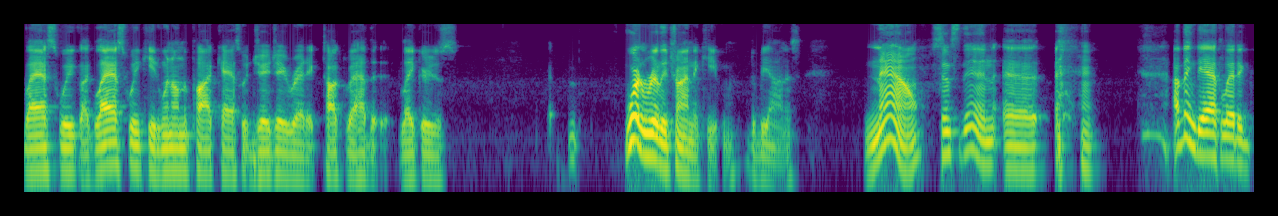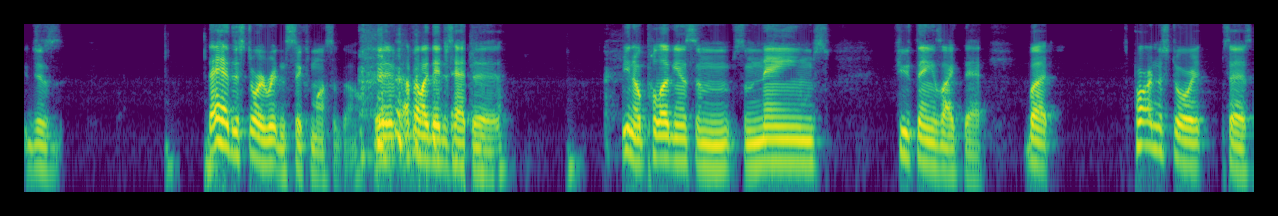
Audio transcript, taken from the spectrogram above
last week. Like last week, he went on the podcast with JJ Redick, talked about how the Lakers weren't really trying to keep him, to be honest. Now, since then, uh, I think the Athletic just they had this story written six months ago. I feel like they just had to, you know, plug in some some names, a few things like that. But part of the story says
